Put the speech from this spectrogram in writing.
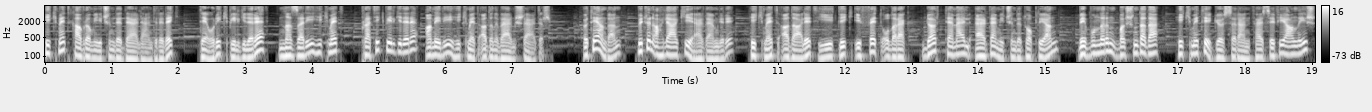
hikmet kavramı içinde değerlendirerek teorik bilgilere nazari hikmet, pratik bilgilere ameli hikmet adını vermişlerdir. Öte yandan bütün ahlaki erdemleri hikmet, adalet, yiğitlik, iffet olarak dört temel erdem içinde toplayan ve bunların başında da hikmeti gösteren felsefi anlayış,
